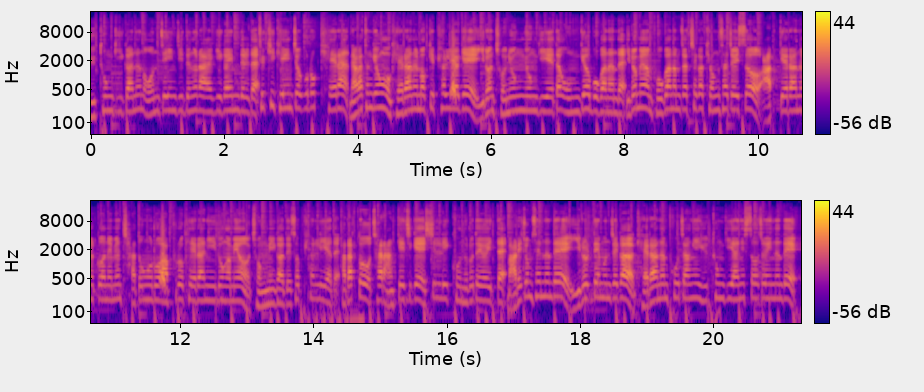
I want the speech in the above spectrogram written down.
유통기간은 언제인지 등을 알기가 힘들다. 특히 개인적으로 계란. 나 같은 경우 계란을 먹기 편리하게 이런 전용 용기에다 옮겨 보관한다. 이러면 보관함 자체가 경사져 있어 앞 계란을 꺼내면 자동으로 앞으로 계란이 이동하며 정리가 돼서 편리하다. 바닥도 잘 안 깨지게 실리콘으로 되어 있다. 말이 좀 샜는데 이럴 때 문제가 계란은 포장에 유통기한이 써져 있는데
